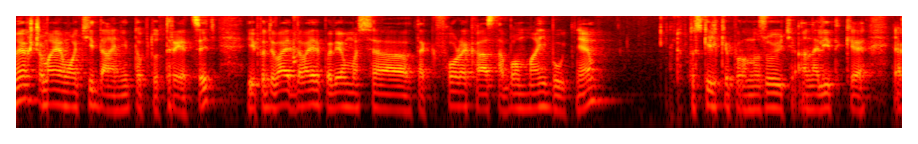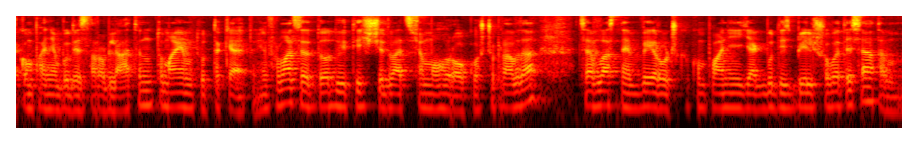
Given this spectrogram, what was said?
Ну, якщо маємо ті дані, тобто 30, і давайте подивимося так, forecast або майбутнє. Тобто, скільки прогнозують аналітики, як компанія буде заробляти, ну то маємо тут таке. То інформація до 2027 року, щоправда, це власне виручка компанії, як буде збільшуватися. Там,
